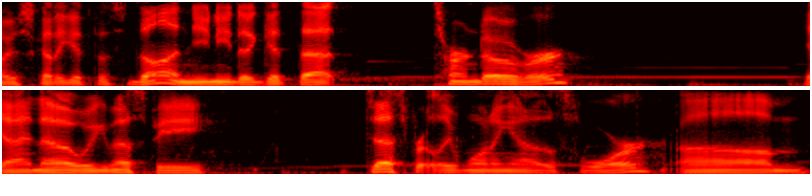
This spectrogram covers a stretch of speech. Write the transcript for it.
We just got to get this done. You need to get that turned over. Yeah, I know, we must be desperately wanting out of this war. Um,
